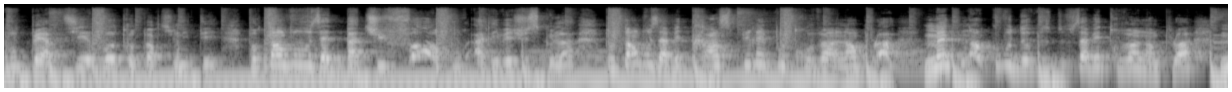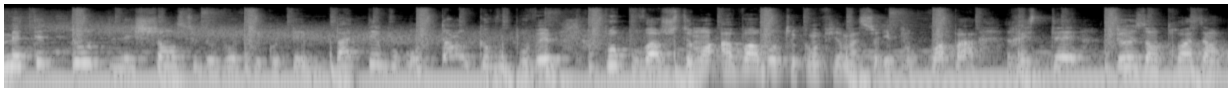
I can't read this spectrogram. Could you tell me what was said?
vous perdiez votre opportunité. Pourtant, vous vous êtes battu fort pour arriver jusque-là. Pourtant, vous avez transpiré pour trouver un emploi. Maintenant que vous, avez trouvé un emploi, mettez toutes les chances de votre côté. Battez-vous autant que vous pouvez pour pouvoir justement avoir votre confirmation. Et pourquoi pas rester deux ans, trois ans,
